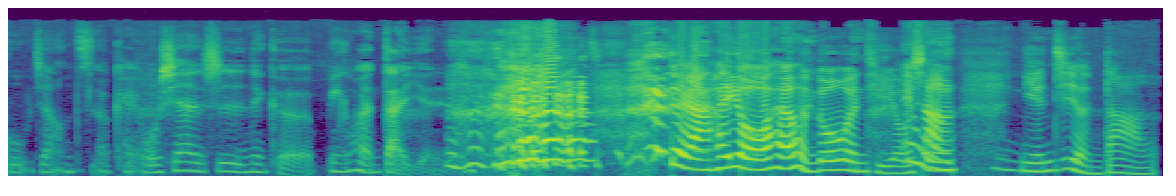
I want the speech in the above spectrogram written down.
估这样子。OK，我现在是那个病患代言人。对啊，还有还有很多问题哦，像年纪很大了。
